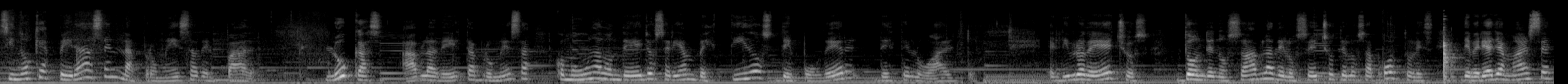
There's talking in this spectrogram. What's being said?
sino que esperasen la promesa del Padre. Lucas habla de esta promesa como una donde ellos serían vestidos de poder desde lo alto. El libro de Hechos, donde nos habla de los hechos de los apóstoles, debería llamarse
